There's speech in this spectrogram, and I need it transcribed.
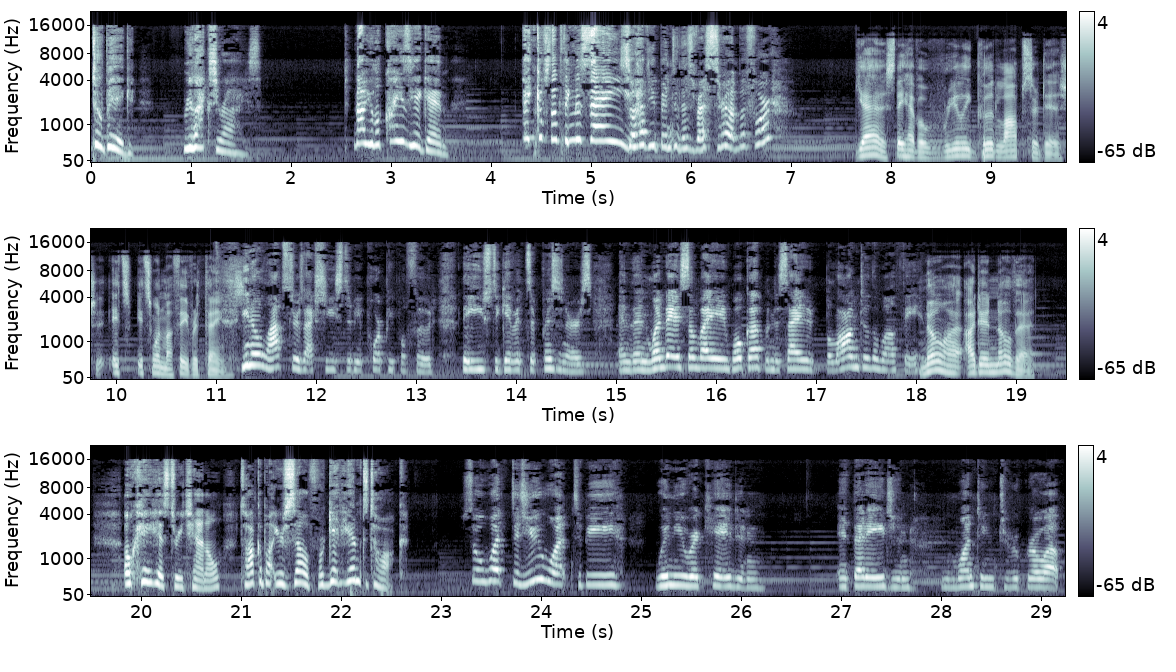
Too big. Relax your eyes. Now you look crazy again. Think of something to say. So have you been to this restaurant before? Yes, they have a really good lobster dish. It's it's one of my favorite things. You know, lobsters actually used to be poor people food. They used to give it to prisoners, and then one day somebody woke up and decided it belonged to the wealthy. No, I, I didn't know that. Okay, History Channel. Talk about yourself or get him to talk. So what did you want to be when you were a kid and at that age and, and wanting to grow up?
